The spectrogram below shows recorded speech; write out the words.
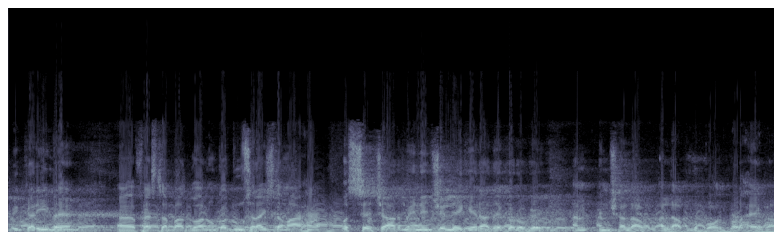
भी करीब है फैसलाबाद वालों का दूसरा इज्तम है, उससे चार महीने चिल्ले के इरादे करोगे इन अल्लाह आपको बहुत बढ़ाएगा।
